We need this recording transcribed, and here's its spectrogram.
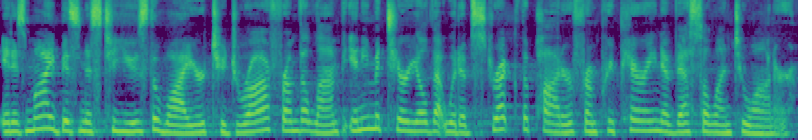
It is my business to use the wire to draw from the lump any material that would obstruct the potter from preparing a vessel unto honor.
